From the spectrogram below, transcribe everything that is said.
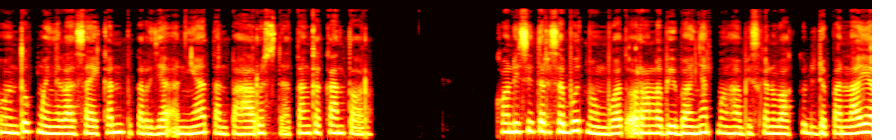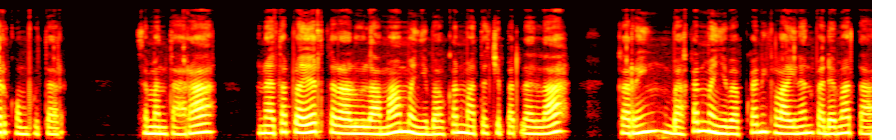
untuk menyelesaikan pekerjaannya tanpa harus datang ke kantor. Kondisi tersebut membuat orang lebih banyak menghabiskan waktu di depan layar komputer. Sementara, menatap layar terlalu lama menyebabkan mata cepat lelah, kering, bahkan menyebabkan kelainan pada mata.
